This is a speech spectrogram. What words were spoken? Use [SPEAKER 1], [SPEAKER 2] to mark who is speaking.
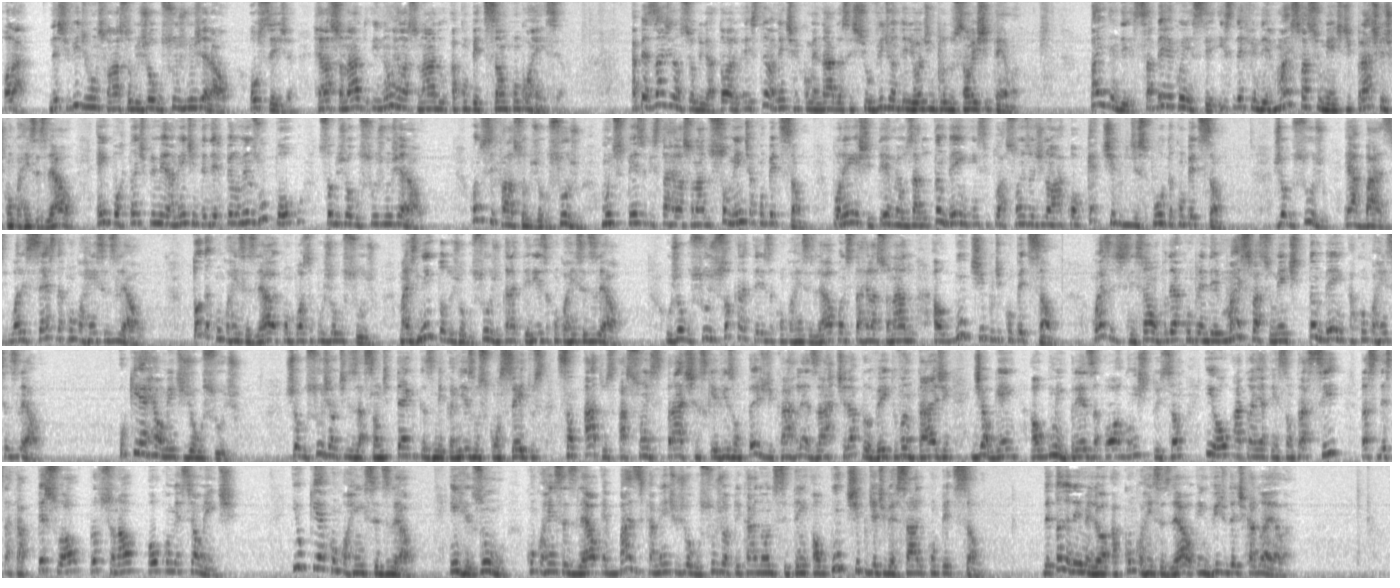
[SPEAKER 1] Olá, neste vídeo vamos falar sobre jogo sujo no geral, ou seja, relacionado e não relacionado à competição concorrência. Apesar de não ser obrigatório, é extremamente recomendado assistir o vídeo anterior de introdução a este tema. Para entender, saber reconhecer e se defender mais facilmente de práticas de concorrência desleal, é importante primeiramente entender pelo menos um pouco sobre jogo sujo no geral. Quando se fala sobre jogo sujo, muitos pensam que está relacionado somente à competição, porém este termo é usado também em situações onde não há qualquer tipo de disputa, competição. Jogo sujo é a base, o alicerce da concorrência desleal. Toda concorrência desleal é composta por jogo sujo, mas nem todo jogo sujo caracteriza concorrência desleal. O jogo sujo só caracteriza concorrência desleal quando está relacionado a algum tipo de competição. Com essa distinção, poderá compreender mais facilmente também a concorrência desleal. O que é realmente jogo sujo? Jogo sujo é a utilização de técnicas, mecanismos, conceitos, são atos, ações práticas que visam prejudicar, lesar, tirar proveito, vantagem de alguém, alguma empresa, órgão, instituição e ou atrair atenção para si, para se destacar pessoal, profissional ou comercialmente. E o que é concorrência desleal? Em resumo, concorrência desleal é basicamente o jogo sujo aplicado onde se tem algum tipo de adversário competição. Detalharei melhor a concorrência desleal em vídeo dedicado a ela.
